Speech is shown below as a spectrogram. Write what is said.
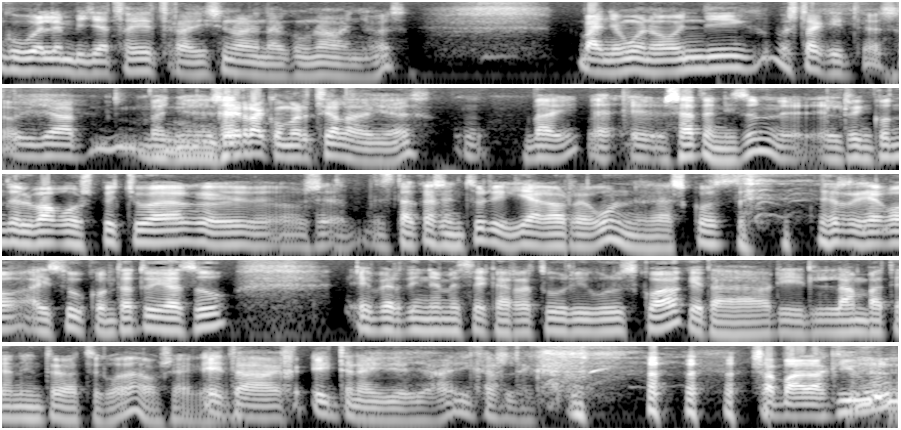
Googleen bilatzaile tradizionalen dako una baino, ez? Baina, bueno, oindik, ez dakit, ez? Hoi ja, Baina, esat... guerra komertziala dira, ez? Bai, e, esaten izun, el rincón del vago ospetsuak, e, o sea, ez dauka ja gaur egun, askoz, herriago, aizu, kontatu jazu, eberdin emeze karraturi buruzkoak, eta hori lan batean entregatzeko da, osea. Eta eiten nahi ja, ikaslek. Osa, badakigu,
